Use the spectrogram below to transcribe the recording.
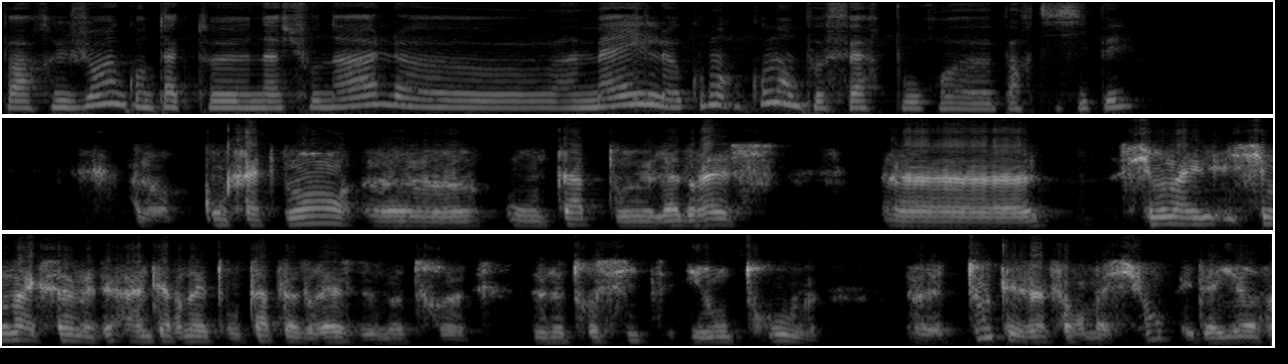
par région, un contact national, euh, un mail? Comment, comment on peut faire pour euh, participer? Alors, concrètement, euh, on tape l'adresse. Si, on a, si on a accès à Internet, on tape l'adresse de notre, de notre site et on trouve toutes les informations. Et d'ailleurs,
